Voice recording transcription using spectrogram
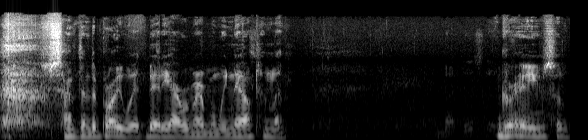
something to play with, Betty. I remember we knelt in the graves of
